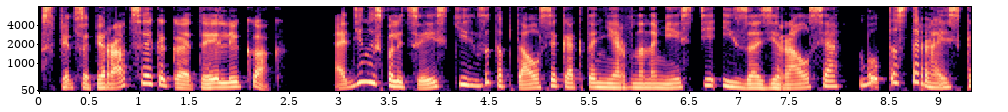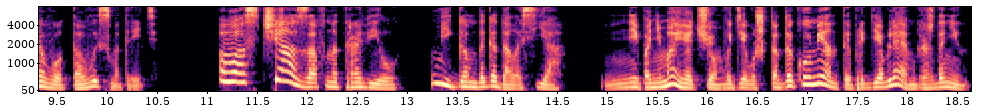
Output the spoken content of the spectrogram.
«Спецоперация какая-то или как?» Один из полицейских затоптался как-то нервно на месте и зазирался, будто стараясь кого-то высмотреть. «Вас Чазов натравил», — мигом догадалась я. «Не понимаю, о чем вы, девушка. Документы предъявляем, гражданин».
